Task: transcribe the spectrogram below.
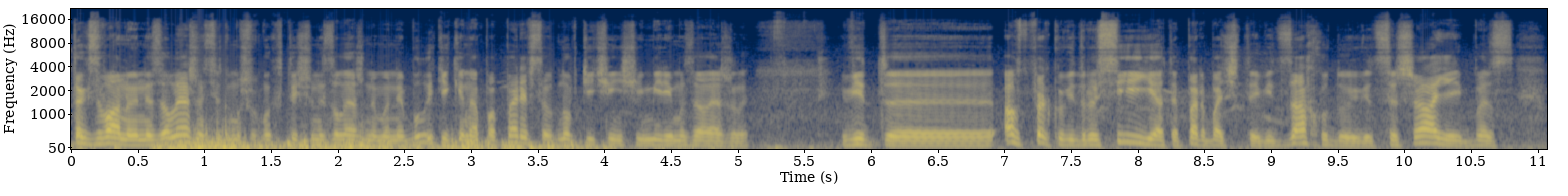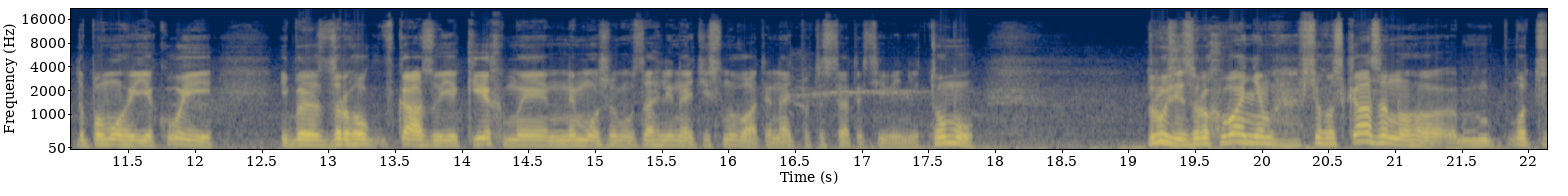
так званої незалежності, тому що ми фактично незалежними не були, тільки на папері все одно в тій чи іншій мірі ми залежали від е, а спочатку від Росії, а тепер бачите від Заходу від США, і без допомоги якої і без дороговказу яких ми не можемо взагалі навіть існувати, навіть протистояти в цій війні. Тому, друзі, з урахуванням всього сказаного, от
